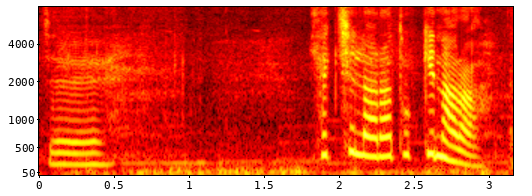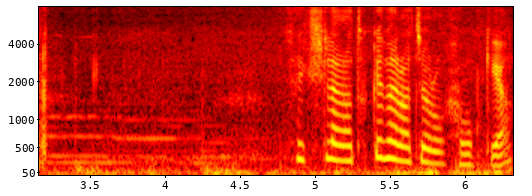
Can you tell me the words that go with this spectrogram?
이제 색칠나라 토끼나라 색칠나라 토끼나라 쪽으로 가볼게요.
